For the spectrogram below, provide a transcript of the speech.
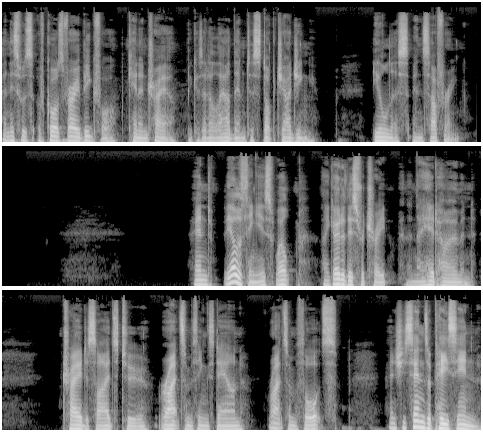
And this was, of course, very big for Ken and Treya because it allowed them to stop judging illness and suffering. And the other thing is, well, they go to this retreat and then they head home, and Treya decides to write some things down, write some thoughts, and she sends a piece in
